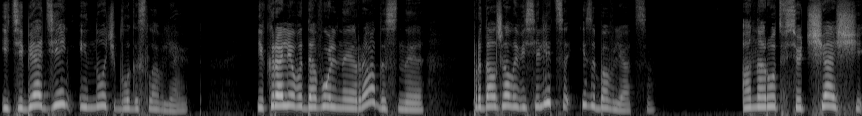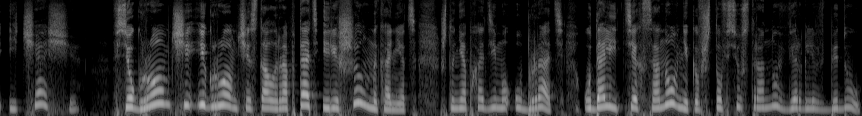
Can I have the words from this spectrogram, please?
и тебя день и ночь благословляют. И королева, довольная и радостная, продолжала веселиться и забавляться. А народ все чаще и чаще, все громче и громче стал роптать и решил, наконец, что необходимо убрать, удалить тех сановников, что всю страну ввергли в беду,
